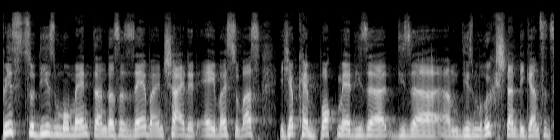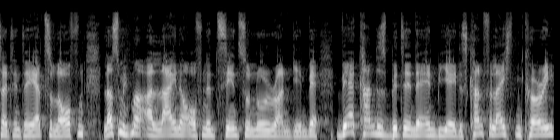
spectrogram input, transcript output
bis zu diesem Moment dann, dass er selber entscheidet, ey, weißt du was, ich habe keinen Bock mehr, dieser, dieser, ähm, diesem Rückstand die ganze Zeit hinterher zu laufen. Lass mich mal alleine auf einen 10 zu 0 Run gehen. Wer, wer kann das bitte in der NBA? Das kann vielleicht ein Curry,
